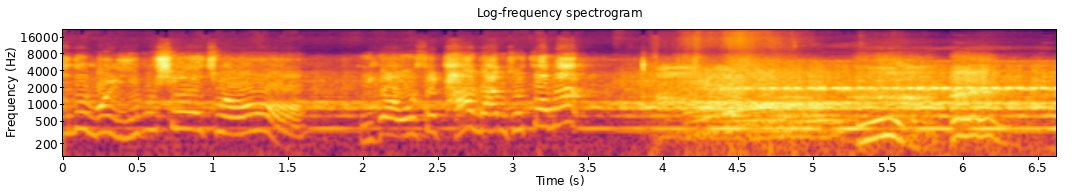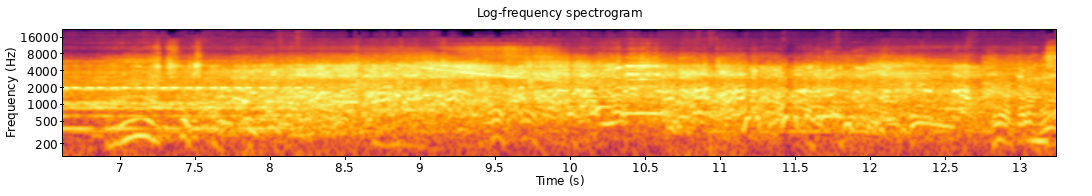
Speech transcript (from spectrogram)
안에 뭘 입으셔야죠. 네가 옷을 다 남 줬잖아. 평소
